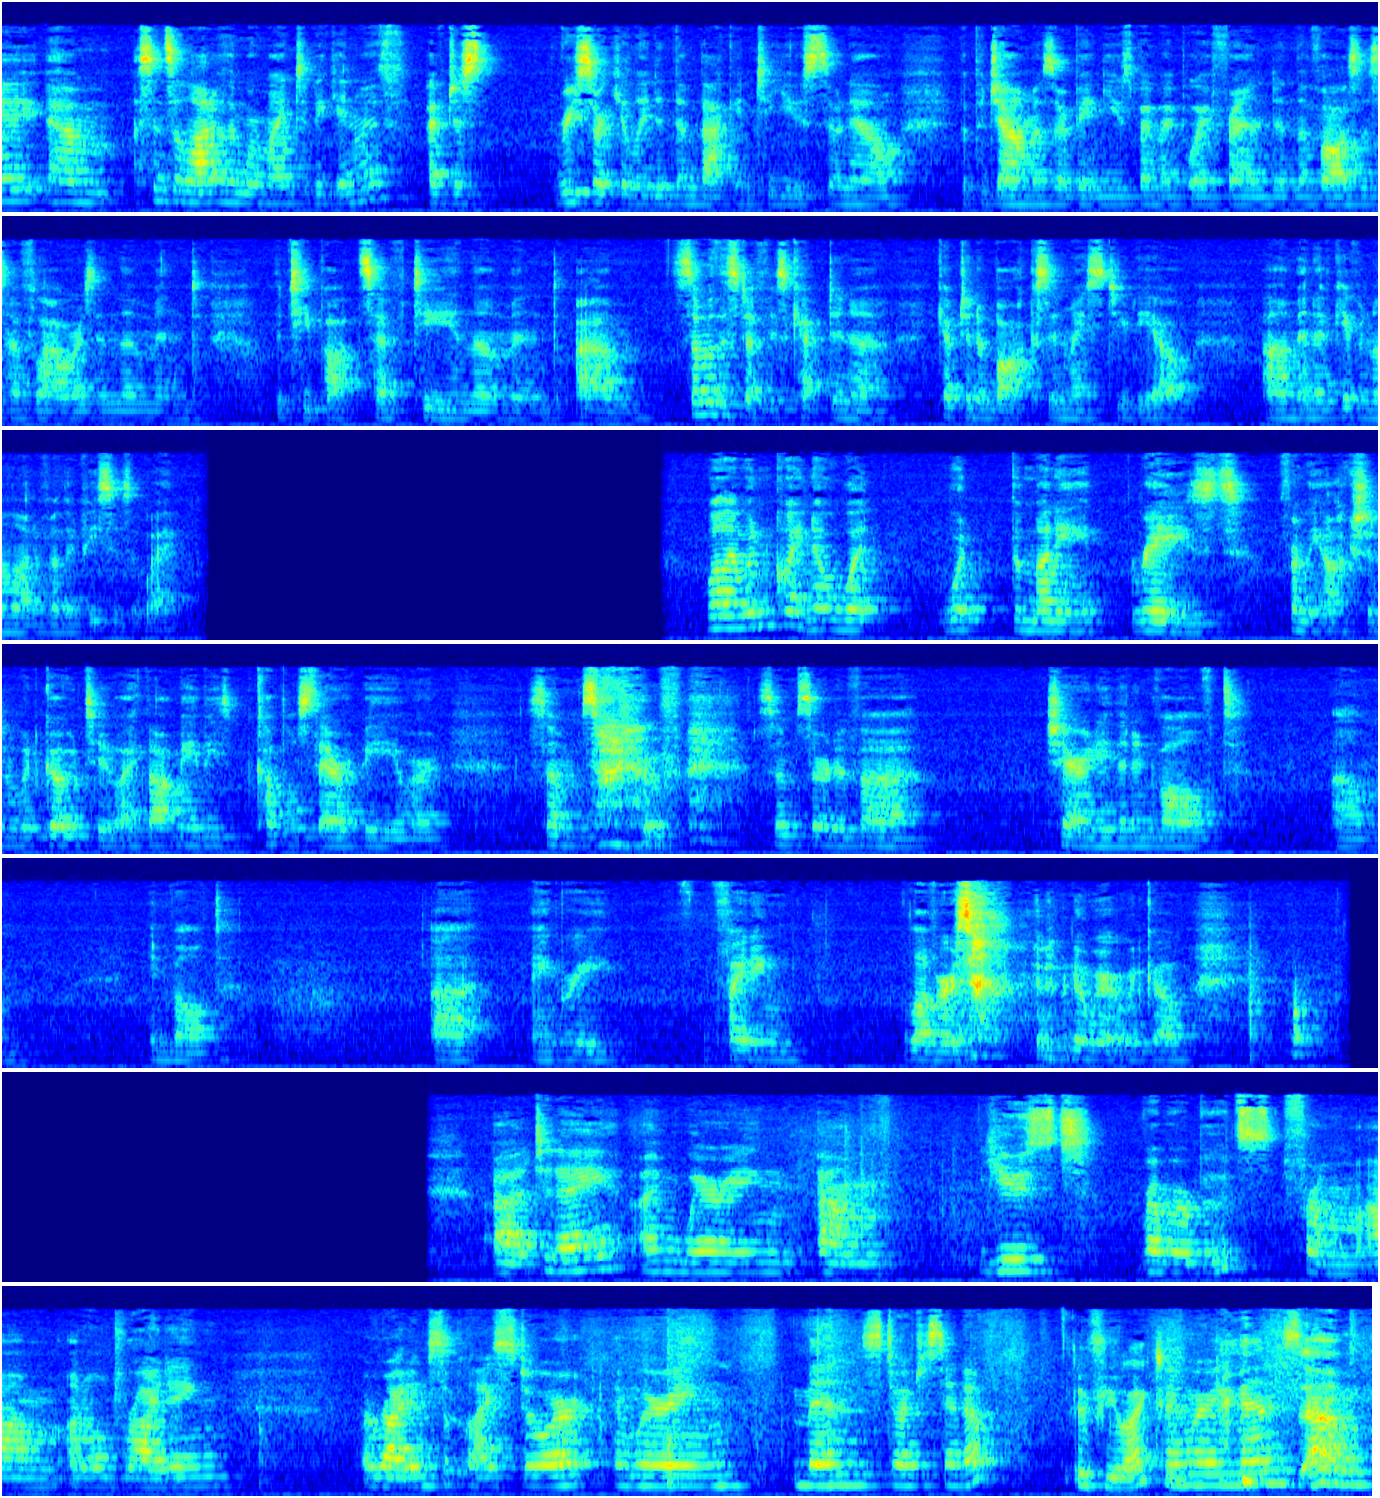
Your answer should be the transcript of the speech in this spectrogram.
I um, since a lot of them were mine to begin with, I've just recirculated them back into use. So now the pajamas are being used by my boyfriend, and the vases have flowers in them, and the teapots have tea in them, and um, some of the stuff is kept in a kept in a box in my studio, um, and I've given a lot of other pieces away. Well, I wouldn't quite know what what the money raised from the auction would go to. I thought maybe couples therapy or some sort of some sort of uh, charity that involved um, involved uh, angry fighting lovers. I don't know where it would go. Uh, today I'm wearing um, used rubber boots from um, an old riding a riding supply store. I'm wearing men's. Do I have to stand up? If you like to. I'm wearing men's um,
